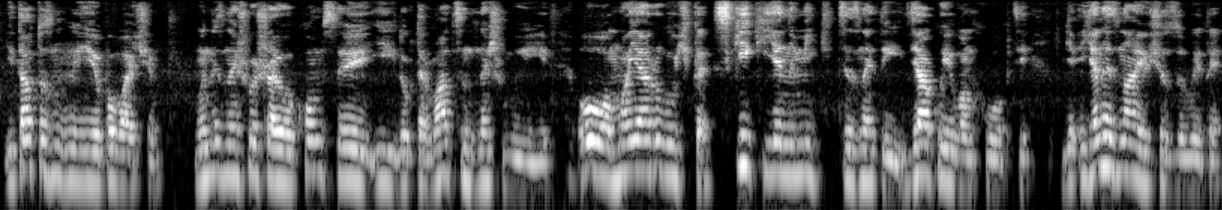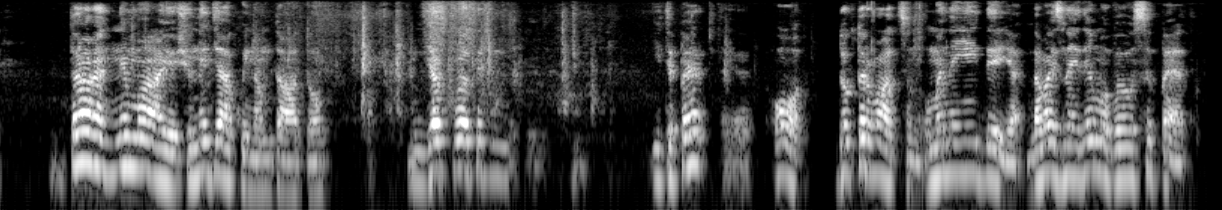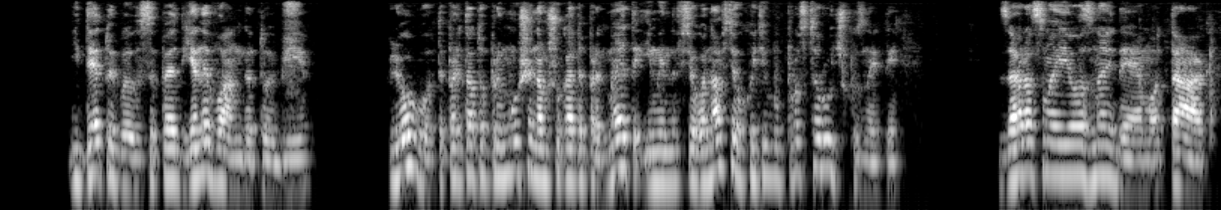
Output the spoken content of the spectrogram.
І тато її побачив. Вони знайшли Шерлок Холмса і доктор Ватсон знайшли її. О, моя ручка! Скільки я не міг це знайти. Дякую вам, хлопці. Я, я не знаю, що зробити. Та немає, що не дякуй нам, тато. Дякувати. І тепер. е, О, доктор Ватсон, у мене є ідея. Давай знайдемо велосипед. І де той велосипед? Я не ванга тобі. Кльово, тепер тато примушує нам шукати предмети, і ми всього-навсього хотів би просто ручку знайти. Зараз ми його знайдемо. Так.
